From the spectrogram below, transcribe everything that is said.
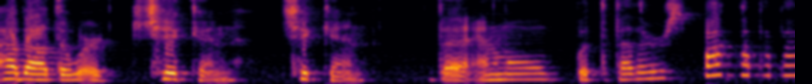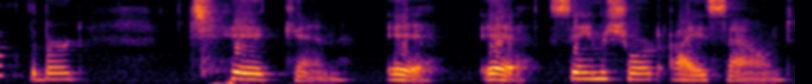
How about the word chicken? Chicken. The animal with the feathers? The bird. Chicken. Eh, eh. Same short I sound.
